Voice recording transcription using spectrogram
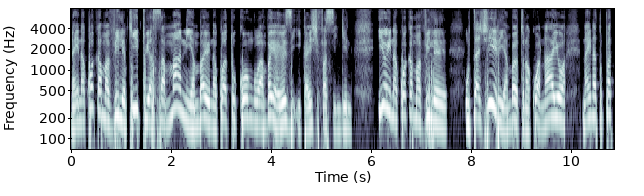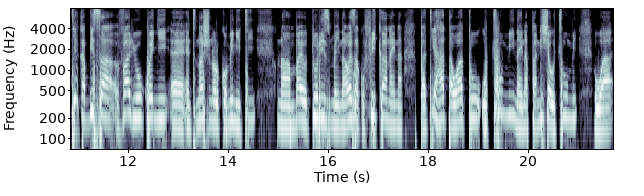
na inakuwa kama vile kitu ya samani ambayo inakuwa tu Kongo, ambayo haiwezi ikaishi fasi ingine. Hiyo inakuwa kama vile utajiri ambayo tunakuwa nayo na inatupatia kabisa value kwenye eh, international community na ambayo tourism inaweza kufika na inapatia hata watu uchumi na inapandisha uchumi wa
